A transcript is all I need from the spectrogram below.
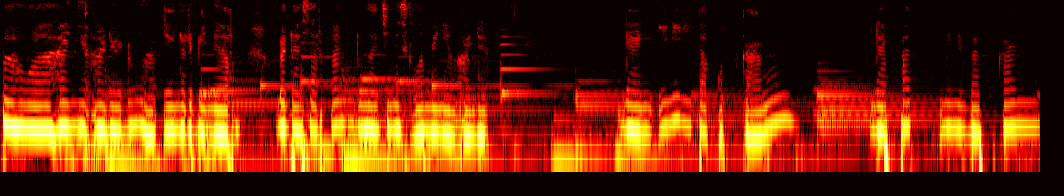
bahwa hanya ada dua gender biner berdasarkan dua jenis kelamin yang ada. Dan ini ditakutkan dapat menyebabkan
